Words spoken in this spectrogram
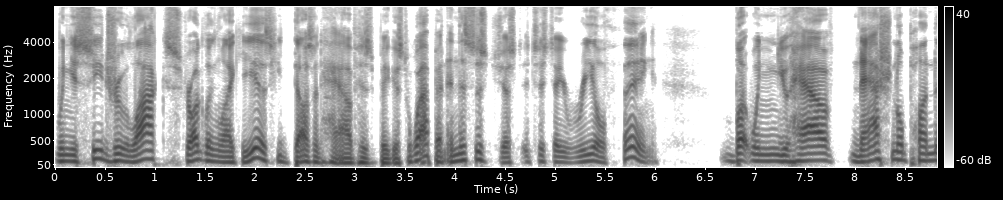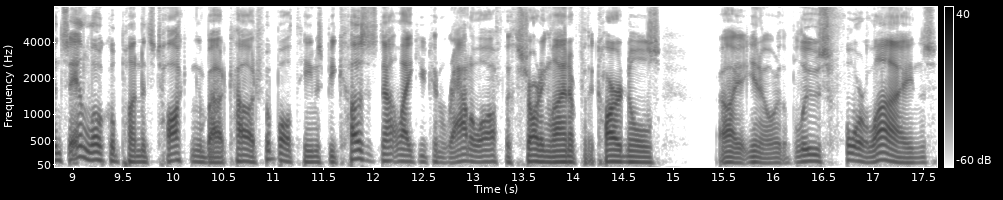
when you see Drew Lock struggling like he is, he doesn't have his biggest weapon. And this is just, it's just a real thing. But when you have national pundits and local pundits talking about college football teams, because it's not like you can rattle off the starting lineup for the Cardinals, uh, you know, or the Blues four lines,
